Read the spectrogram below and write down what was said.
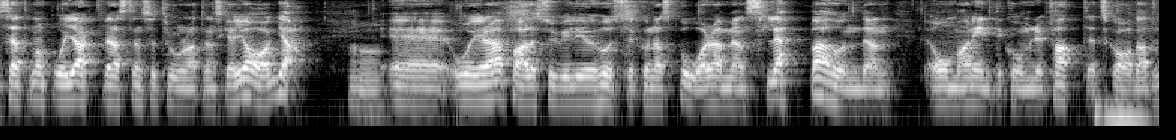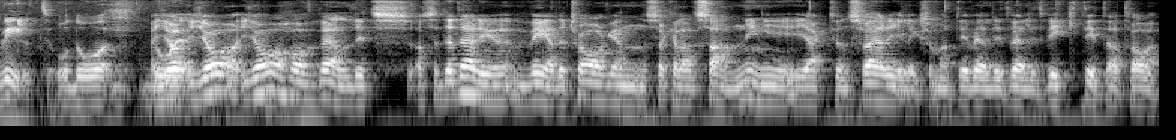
Sätter man på jaktvästen så tror den att den ska jaga. Eh, och i det här fallet så vill ju husse kunna spåra, men släppa hunden om han inte kommer ifatt ett skadat vilt. Och då... då Jag, jag, jag har väldigt... Alltså det där är ju en vedertagen så kallad sanning i, i jakthund-Sverige. Liksom, att det är väldigt, väldigt viktigt att ha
